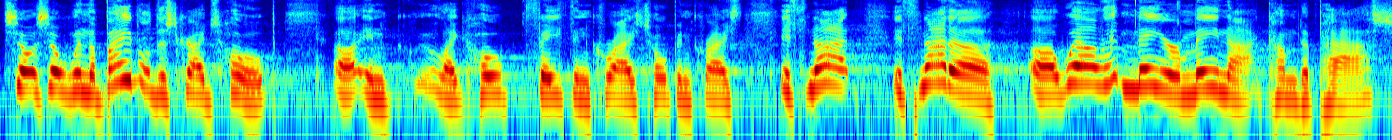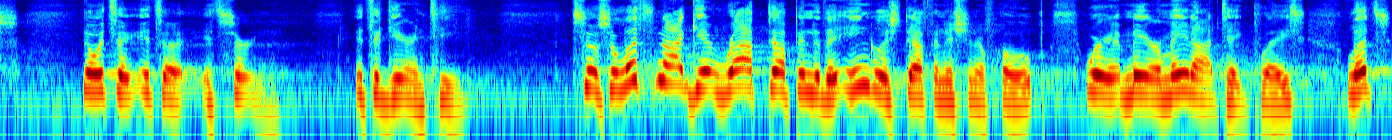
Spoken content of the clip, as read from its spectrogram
So, so when the Bible describes hope, uh, in like hope, faith in Christ, hope in Christ. It's not, it's not a, a, well, it may or may not come to pass. No, it's a, it's a, it's certain. It's a guarantee. So, so let's not get wrapped up into the English definition of hope, where it may or may not take place. Let's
